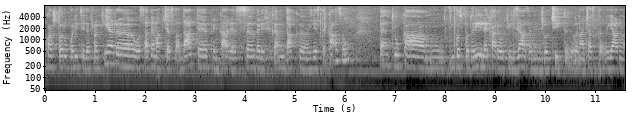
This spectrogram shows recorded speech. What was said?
cu ajutorul Poliției de Frontieră, o să avem acces la date prin care să verificăm dacă este cazul pentru ca gospodăriile care utilizează nemijlocit în această iarnă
